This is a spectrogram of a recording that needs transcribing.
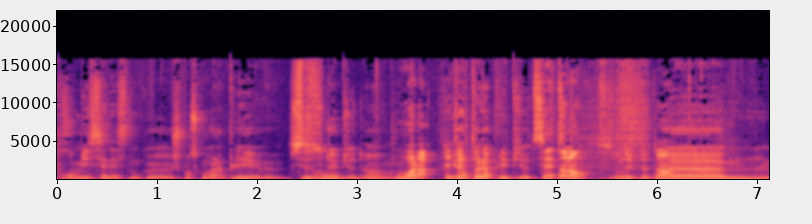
premier CNS, donc euh, je pense qu'on va l'appeler euh, saison Saison- 2 épisode 1. hein. Voilà, On va pas exactement. l'appeler épisode 7. Non, non, saison 2 épisode 1. Euh,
